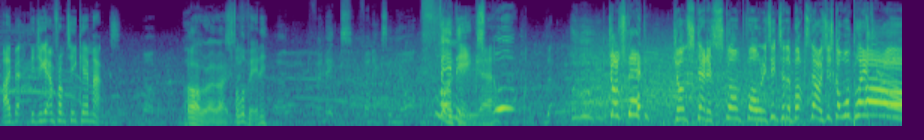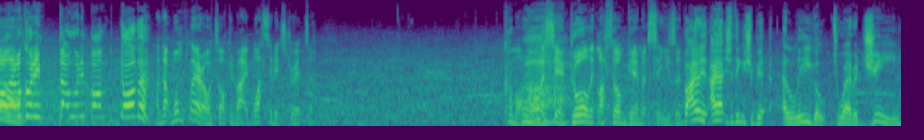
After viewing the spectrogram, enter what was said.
I bet. Did you get them from TK Maxx? Oh, right, right. It's full of it, isn't he? Um, Phoenix, Phoenix in York. Phoenix. Yeah. John Stead. John Stead has stormed forward. He's into the box now. He's just got one player. Oh, that was good in, that was good in bomb corner. And that one player I was talking about, he blasted it straight to. Come on, I want to see a goal in last home game at season. But I, I actually think it should be illegal to wear a jean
